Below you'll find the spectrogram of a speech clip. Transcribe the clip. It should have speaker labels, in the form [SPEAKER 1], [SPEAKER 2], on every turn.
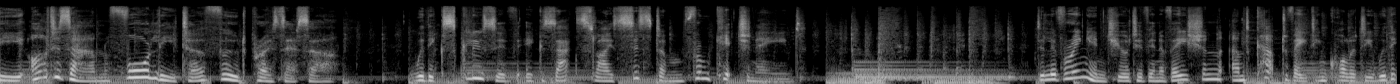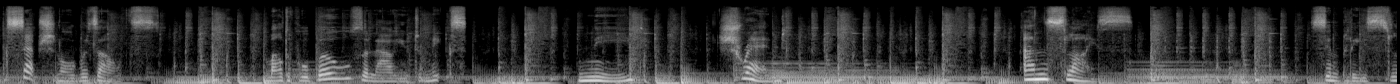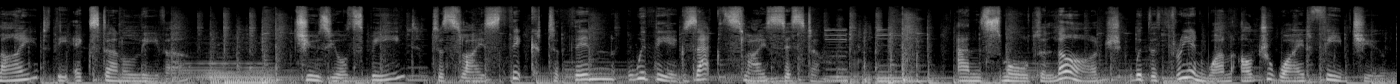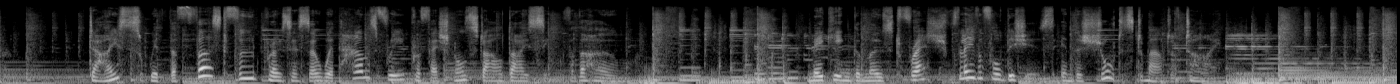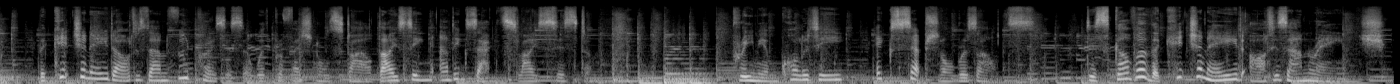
[SPEAKER 1] The Artisan 4 litre food processor with exclusive exact slice system from KitchenAid. Delivering intuitive innovation and captivating quality with exceptional results. Multiple bowls allow you to mix, knead, shred and slice. Simply slide the external lever. Choose your speed to slice thick to thin with the exact slice system. And small to large with the 3-in-1 ultra-wide feed tube. Dice with the first food processor with hands-free professional style dicing for the home. Making the most fresh, flavourful dishes in the shortest amount of time. The KitchenAid Artisan food processor with professional style dicing and exact slice system. Premium quality, exceptional results. Discover the KitchenAid Artisan range.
